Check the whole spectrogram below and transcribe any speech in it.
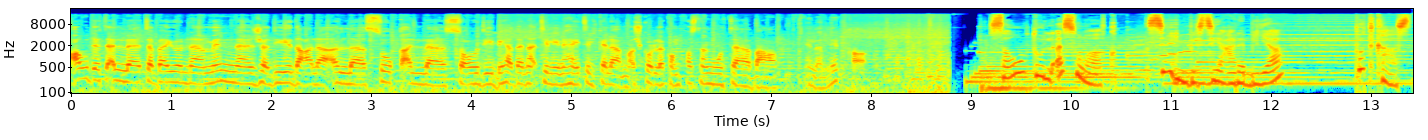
عودة التباين من جديد على السوق السعودي. بهذا نأتي لنهاية الكلام. أشكر لكم حسن المتابعة. إلى اللقاء. صوت الأسواق CNBC عربية بودكاست.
